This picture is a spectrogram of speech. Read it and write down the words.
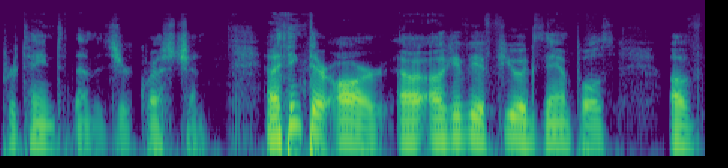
pertain to them? Is your question. And I think there are. Uh, I'll give you a few examples of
